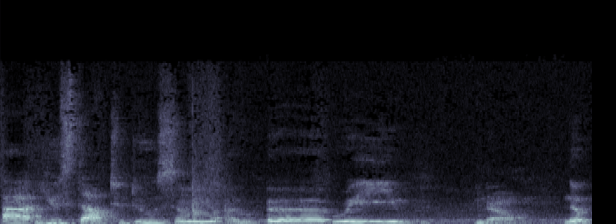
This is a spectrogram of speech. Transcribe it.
Uh, you start to do some uh, uh, re no. No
